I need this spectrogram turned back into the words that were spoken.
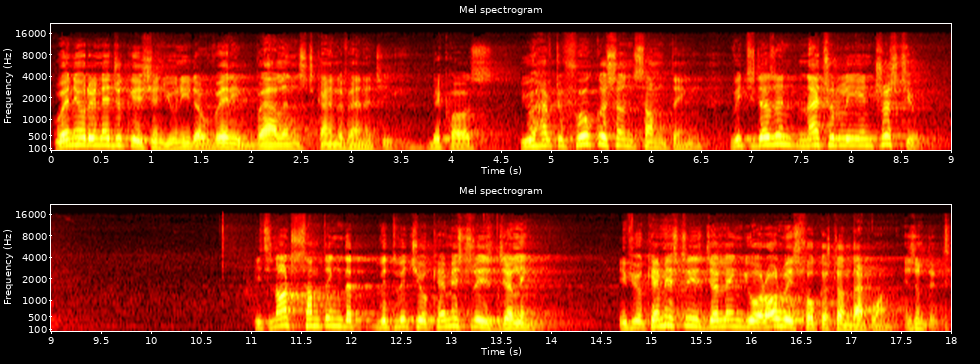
When you're in education, you need a very balanced kind of energy because you have to focus on something which doesn't naturally interest you. It's not something that… with which your chemistry is gelling. If your chemistry is gelling, you are always focused on that one, isn't it?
